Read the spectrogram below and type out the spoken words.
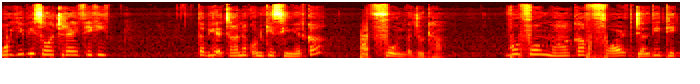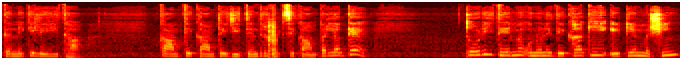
वो ये भी सोच रहे थे कि तभी अचानक उनके सीनियर का फ़ोन बज उठा। वो फ़ोन वहाँ का फॉल्ट जल्दी ठीक करने के लिए ही था। कामते कामते जितेंद्र फिर से काम पर लग गए। थोड़ी देर में उन्होंने देखा कि एटीएम मशीन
